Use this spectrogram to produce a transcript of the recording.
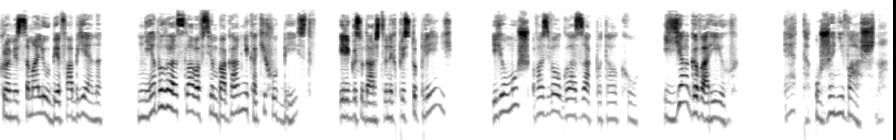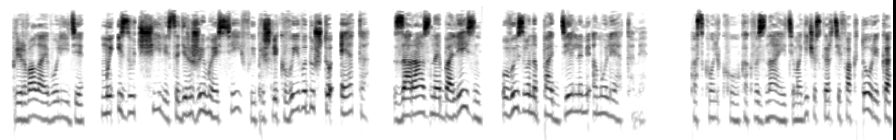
кроме самолюбия Фабьена. Не было, слава всем богам, никаких убийств или государственных преступлений». Ее муж возвел глаза к потолку. «Я говорил!» «Это уже не важно», — прервала его Лидия. «Мы изучили содержимое сейфа и пришли к выводу, что это заразная болезнь вызвана поддельными амулетами. Поскольку, как вы знаете, магическая артефакторика —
